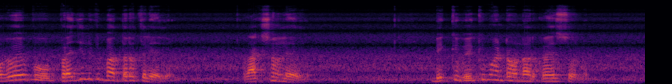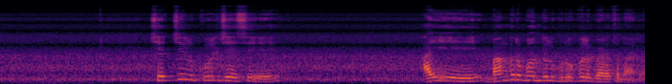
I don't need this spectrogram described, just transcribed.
ఒకవైపు ప్రజలకి భద్రత లేదు రక్షణ లేదు. బిక్కు బిక్కుమంటూ ఉన్నారు క్రైస్తవులు. చర్చిలు కూల్చేసి అవి బందరు బంధువులు గ్రూపులు పెడుతున్నారు.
